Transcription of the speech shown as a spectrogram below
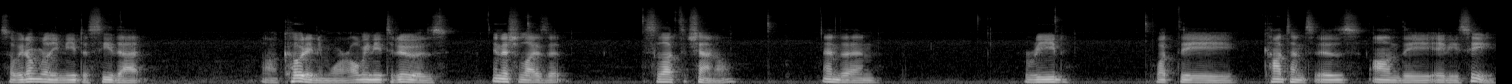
So we don't really need to see that uh, code anymore. All we need to do is initialize it, select the channel, and then read what the contents is on the ADC.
